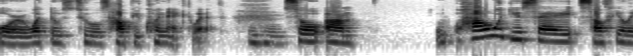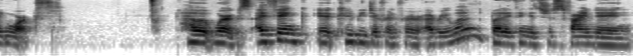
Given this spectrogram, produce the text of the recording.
or what those tools help you connect with. So, um, how would you say self healing works? how it works. I think it could be different for everyone, but I think it's just finding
